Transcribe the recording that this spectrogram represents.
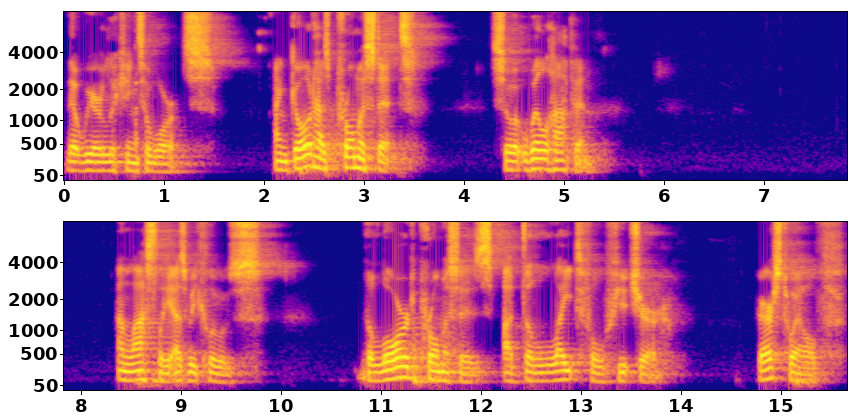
that we are looking towards. And God has promised it, so it will happen. And lastly, as we close, the Lord promises a delightful future. Verse 12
